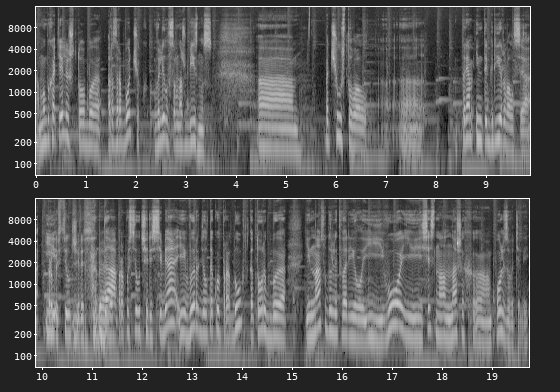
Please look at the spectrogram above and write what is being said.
мы бы хотели, чтобы разработчик влился в наш бизнес, э, почувствовал э, прям интегрировался. Пропустил и, через себя. Да, да, пропустил через себя и выродил такой продукт, который бы и нас удовлетворил, и его, и, естественно, наших э, пользователей.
